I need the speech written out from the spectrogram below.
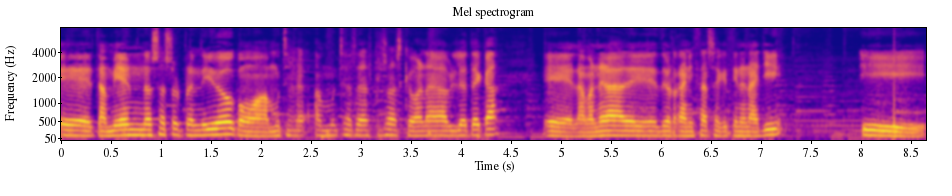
Eh, también nos ha sorprendido, como a muchas, a muchas de las personas que van a la biblioteca, eh, la manera de, organizarse que tienen allí. Y,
